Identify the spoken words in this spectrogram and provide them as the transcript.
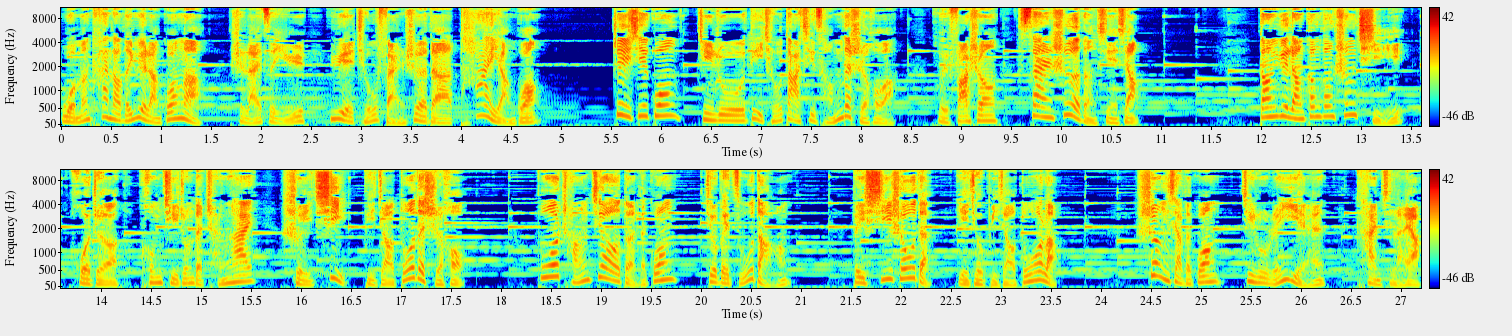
我们看到的月亮光啊，是来自于月球反射的太阳光。这些光进入地球大气层的时候啊，会发生散射等现象。当月亮刚刚升起，或者空气中的尘埃、水汽比较多的时候，波长较短的光就被阻挡，被吸收的也就比较多了。剩下的光进入人眼，看起来啊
